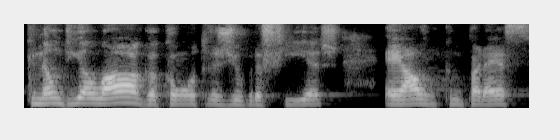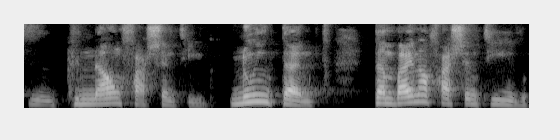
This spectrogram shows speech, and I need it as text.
que não dialoga com outras geografias é algo que me parece que não faz sentido. No entanto, também não faz sentido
